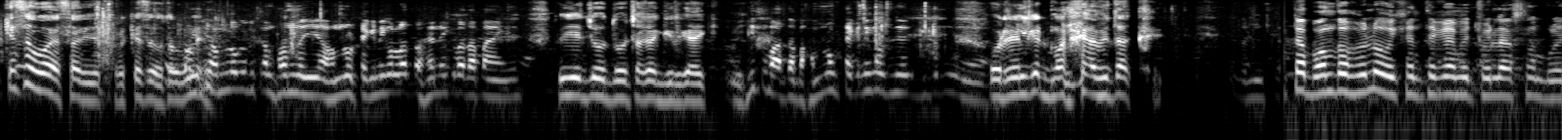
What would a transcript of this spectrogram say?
कैसे हुआ है सर ये थोड़ा कैसे होता है बोले हम लोग भी कंफर्म नहीं है हम लोग टेक्निकल वाला तो है नहीं कि बता पाएंगे तो ये जो दो चक्का गिर गए यही तो बात है हम लोग टेक्निकल से नहीं है और रेल गेट बना है अभी तक একটা বন্ধ হলো ওইখান থেকে আমি চলে আসলাম বলে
